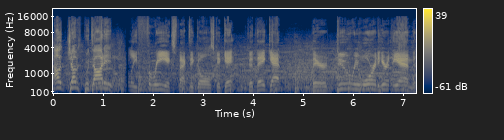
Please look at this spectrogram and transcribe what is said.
Out jumps Budati. Three expected goals. Could get could they get their due reward here at the end?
